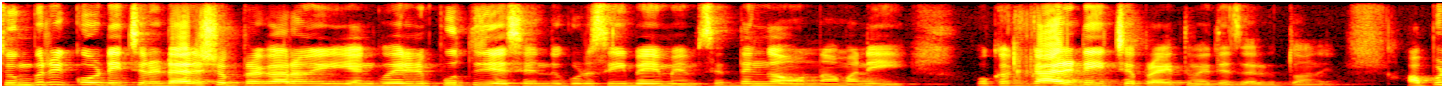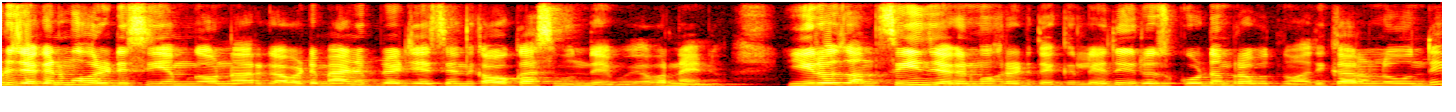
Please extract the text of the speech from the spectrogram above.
సుప్రీంకోర్టు ఇచ్చిన డైరెక్షన్ ప్రకారం ఈ ఎంక్వైరీని పూర్తి చేసేందుకు కూడా సిబిఐ మేము సిద్ధంగా ఉన్నామని ఒక క్లారిటీ ఇచ్చే ప్రయత్నం అయితే జరుగుతోంది. అప్పుడు జగన్మోహన్ రెడ్డి సీఎంగా ఉన్నారు కాబట్టి మ్యానిపులేట్ చేసేందుకు అవకాశం ఉందేమో ఎవరినైనా. ఈ రోజు అంత సీన్ జగన్మోహన్ రెడ్డి దగ్గర లేదు. ఈరోజు కూటమి ప్రభుత్వం అధికారంలో ఉంది.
